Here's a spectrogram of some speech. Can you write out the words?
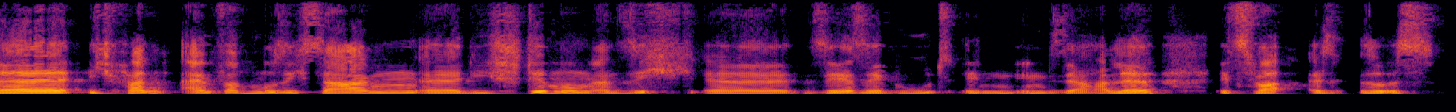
Äh, ich fand einfach, muss ich sagen, äh, die Stimmung an sich äh, sehr, sehr gut in, in dieser Halle. Es war, also es,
